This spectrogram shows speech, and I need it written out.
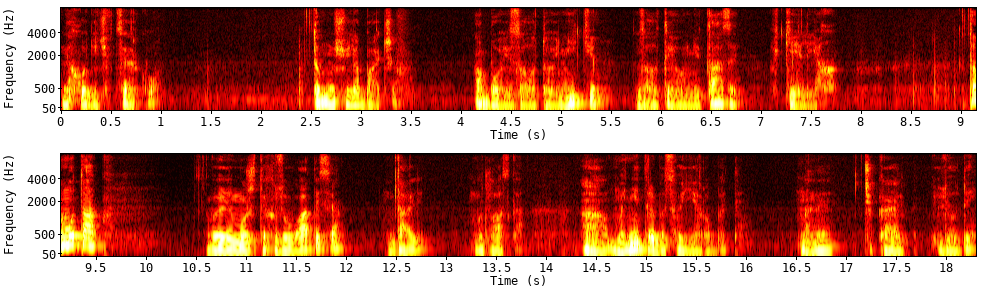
не ходячи в церкву. Тому що я бачив або із золотою ніттю, золоті унітази в кельях. Тому так, ви можете хизуватися далі, будь ласка. А мені треба своє робити. Мене чекають люди,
